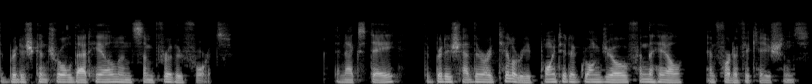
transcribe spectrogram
the British controlled that hill and some further forts. The next day, the British had their artillery pointed at Guangzhou from the hill and fortifications.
